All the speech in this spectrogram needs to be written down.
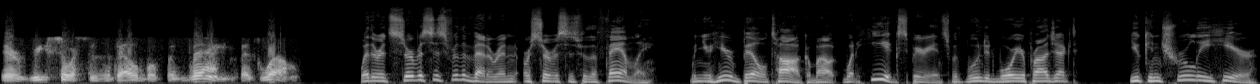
There are resources available for them as well. Whether it's services for the veteran or services for the family, when you hear Bill talk about what he experienced with Wounded Warrior Project, you can truly hear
